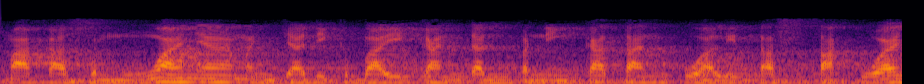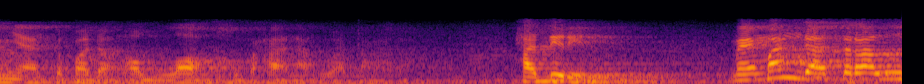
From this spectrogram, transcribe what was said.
maka semuanya menjadi kebaikan dan peningkatan kualitas takwanya kepada Allah Subhanahu wa taala. Hadirin, memang nggak terlalu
